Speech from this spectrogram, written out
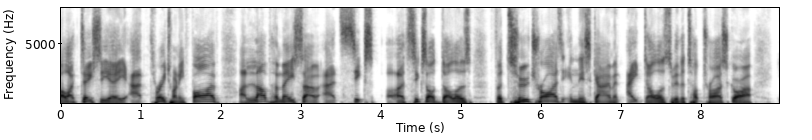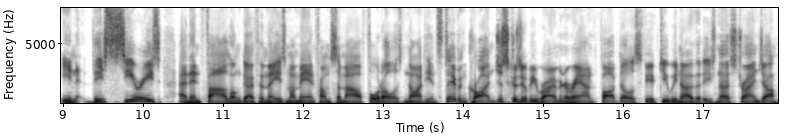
I like DCE at 325. I love Hamiso at six uh, six odd dollars for two tries in this game and eight dollars to be the top try scorer in this series. And then Fa'alogo for me is my man from Samoa, four dollars ninety. And Stephen Crichton, just because he'll be roaming around, five dollars fifty. We know that he's no stranger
